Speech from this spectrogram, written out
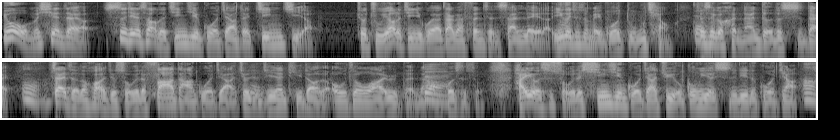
因为我们现在啊，世界上的经济国家的经济啊。就主要的经济国家大概分成三类了，一个就是美国独强，这是个很难得的时代。嗯，再者的话，就所谓的发达国家，就你今天提到的欧洲啊、日本啊，或者说，还有是所谓的新兴国家，具有工业实力的国家，嗯，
